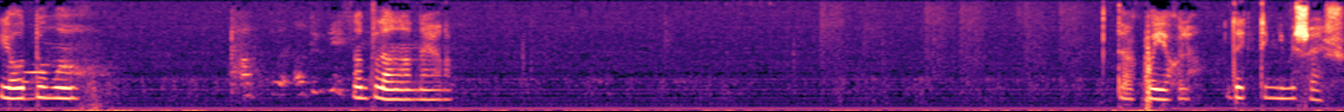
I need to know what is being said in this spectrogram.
Я вот думаю, А а нам туда надо, наверное. Так, поехали. Да ты мне мешаешь.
